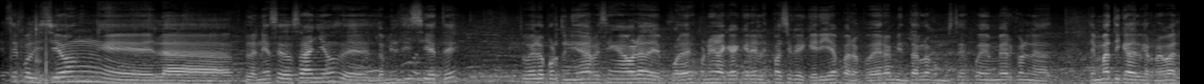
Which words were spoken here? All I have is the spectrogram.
Esta exposición eh, la planeé hace dos años, del 2017. Tuve la oportunidad recién ahora de poder poner acá, que era el espacio que quería para poder ambientarlo, como ustedes pueden ver, con la temática del carnaval.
